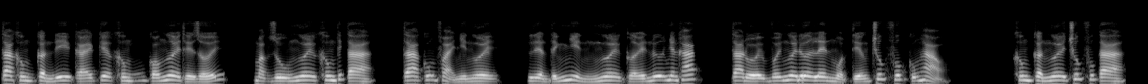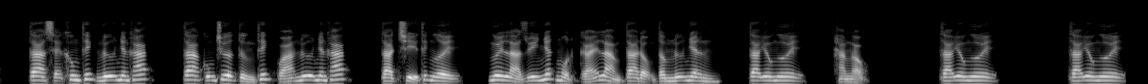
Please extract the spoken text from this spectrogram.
ta không cần đi cái kia không có ngươi thế giới, mặc dù ngươi không thích ta, ta cũng phải nhìn ngươi, liền tính nhìn ngươi cưới nữ nhân khác, ta đối với ngươi đưa lên một tiếng chúc phúc cũng hảo. Không cần ngươi chúc phúc ta, ta sẽ không thích nữ nhân khác, ta cũng chưa từng thích quá nữ nhân khác, ta chỉ thích ngươi, ngươi là duy nhất một cái làm ta động tâm nữ nhân, ta yêu ngươi, Hàm Ngọc. Ta yêu ngươi. Ta yêu ngươi.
